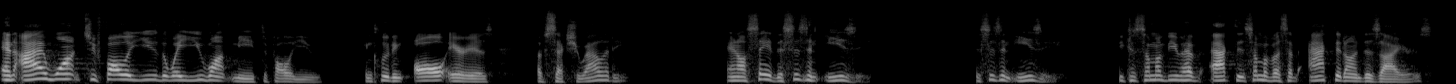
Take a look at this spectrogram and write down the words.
and I want to follow you the way you want me to follow you, including all areas of sexuality. And I'll say, this isn't easy. This isn't easy because some of you have acted, some of us have acted on desires.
